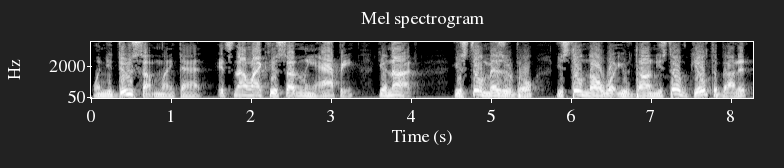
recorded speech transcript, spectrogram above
when you do something like that, it's not like you're suddenly happy. You're not. You're still miserable. You still know what you've done. You still have guilt about it.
